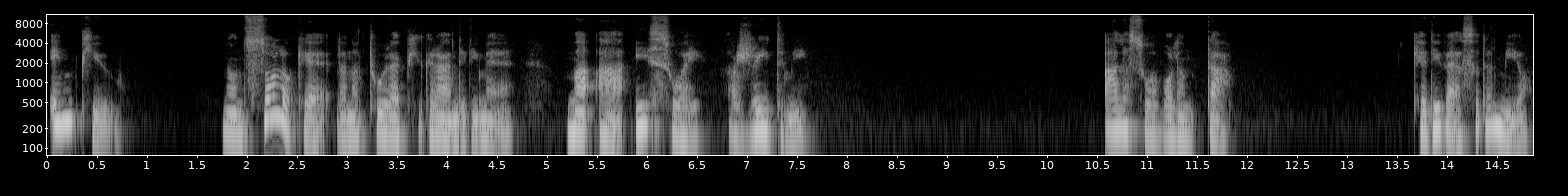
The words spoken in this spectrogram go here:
In più, non solo che la natura è più grande di me, ma ha i suoi ritmi, ha la sua volontà, che è diverso dal mio.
